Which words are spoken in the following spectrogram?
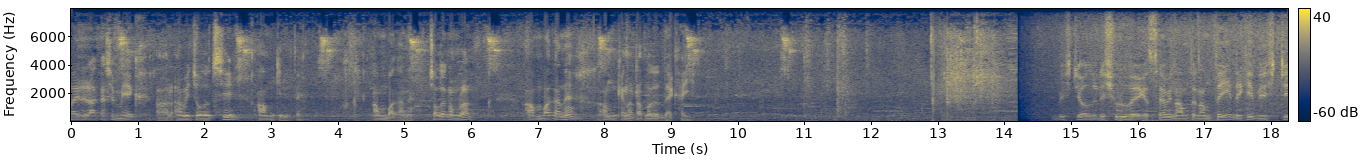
বাইরের আকাশে মেঘ। আর আমি চলেছি আম কিনতে, আম বাগানে। চলেন আমরা আম বাগানে আম কেনাটা আপনাদের দেখাই। বৃষ্টি অলরেডি শুরু হয়ে গেছে, আমি নামতে নামতেই দেখি বৃষ্টি।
